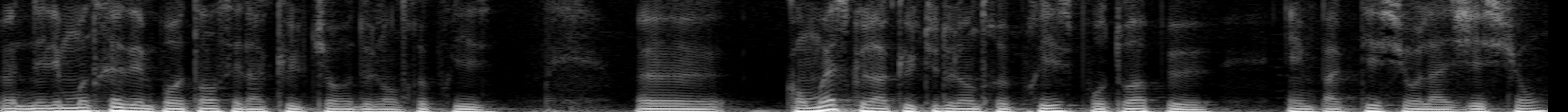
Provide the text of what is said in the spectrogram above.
un élément très important, c'est la culture de l'entreprise. comment est-ce que la culture de l'entreprise, pour toi, peut impacter sur la gestion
